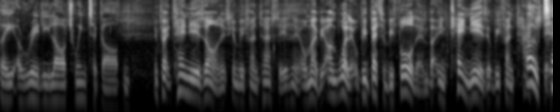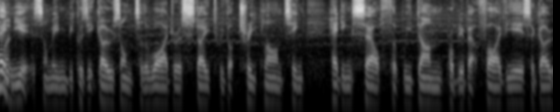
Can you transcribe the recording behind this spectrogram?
be a really large winter garden. In fact, 10 years on, it's going to be fantastic, isn't it? Or maybe, um, well, it'll be better before then, but in 10 years, it'll be fantastic. Oh, 10 years. I mean, because it goes on to the wider estate. We've got tree planting heading south that we done probably about five years ago.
